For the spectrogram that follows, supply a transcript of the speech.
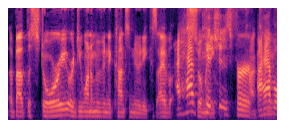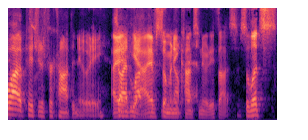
about the story, or do you want to move into continuity? Because I have I have so pitches for I have a lot of pitches for continuity. I, So I'd yeah, I have so many continuity thoughts. So let's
